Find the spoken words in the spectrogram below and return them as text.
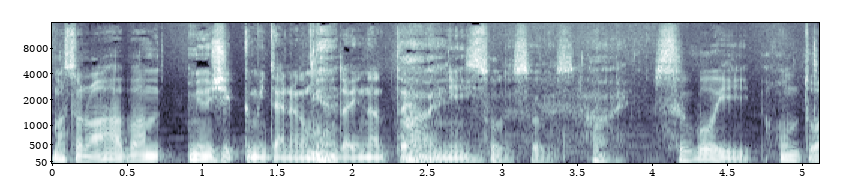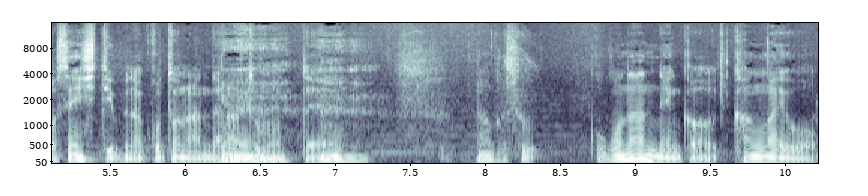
まあ、そのアーバンミュージックみたいなのが問題になったように、はい。そうですそうです。はい。すごい本当はセンシティブなことなんだなと思って、えええなんかそここ何年か考えを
